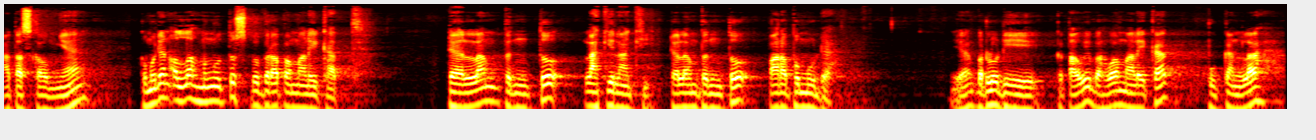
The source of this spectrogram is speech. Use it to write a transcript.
atas kaumnya kemudian Allah mengutus beberapa malaikat dalam bentuk laki-laki dalam bentuk para pemuda ya perlu diketahui bahwa malaikat bukanlah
